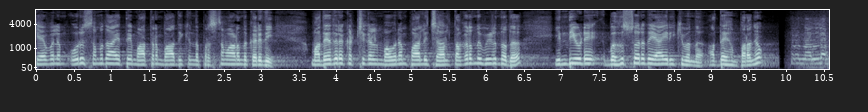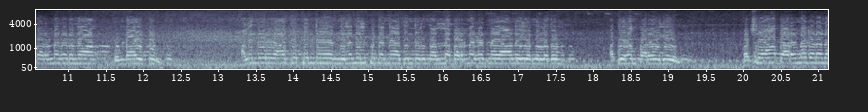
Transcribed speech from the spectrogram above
കേവലം ഒരു സമുദായത്തെ മാത്രം ബാധിക്കുന്ന പ്രശ്നമാണെന്ന് കരുതി മതേതര കക്ഷികൾ മൗനം പാലിച്ചാൽ തകർന്നു വീഴുന്നത് ഇന്ത്യയുടെ ബഹുസ്വരതയായിരിക്കുമെന്ന് അദ്ദേഹം പറഞ്ഞു. നല്ല ഭരണഘടന ഉണ്ടായിട്ടും അല്ലെങ്കിൽ ഒരു രാജ്യത്തിന്റെ നിലനിൽപ്പ് തന്നെ അതിന്റെ ഒരു നല്ല ഭരണഘടനയാണ് എന്നുള്ളതും അദ്ദേഹം പറയുകയും പക്ഷെ ആ ഭരണഘടന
